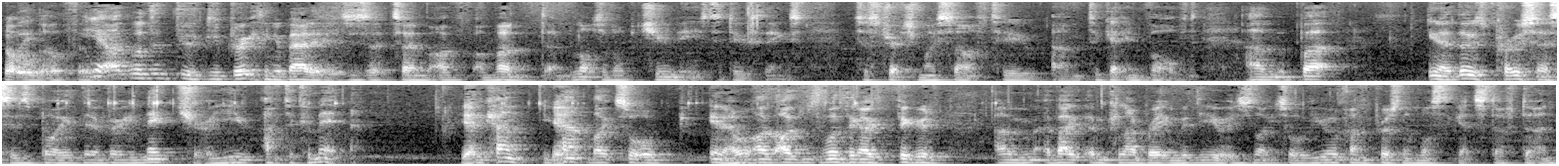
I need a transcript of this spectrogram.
not all the whole film. Yeah, well, the, the, the great thing about it is, is that um, I've, I've had um, lots of opportunities to do things, to stretch myself, to um, to get involved. Um, but you know, those processes, by their very nature, you have to commit. Yeah. You can't. You Yeah. can't like sort of. You know, I, I, one thing I figured um, about um, collaborating with you is like sort of you're the kind of person that wants to get stuff done,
